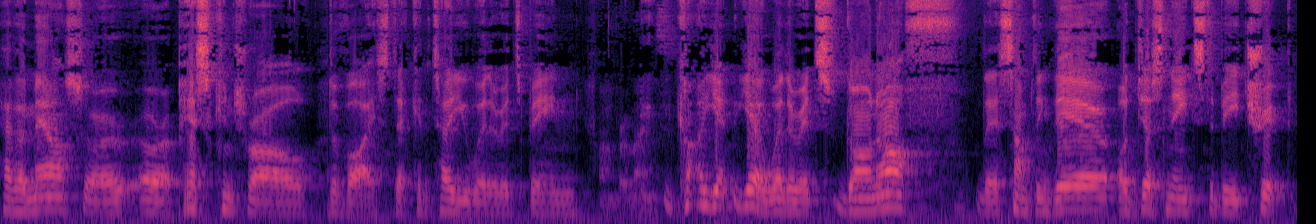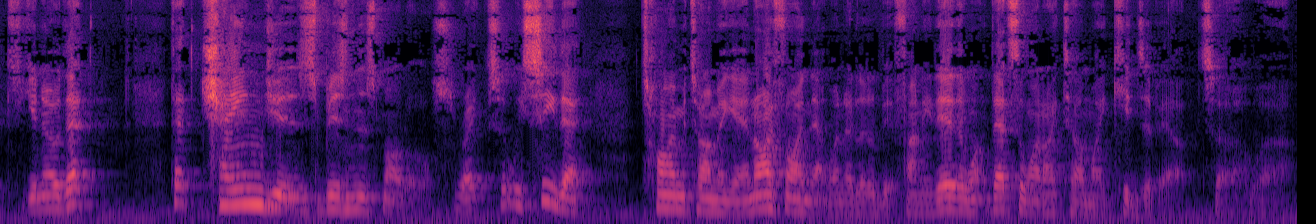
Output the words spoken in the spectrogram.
have a mouse or, or a pest control device that can tell you whether it's been compromised. Yeah, yeah, whether it's gone off, there's something there, or just needs to be tripped. You know that that changes business models, right? So we see that time and time again. I find that one a little bit funny. They're the one. That's the one I tell my kids about. So. Uh,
